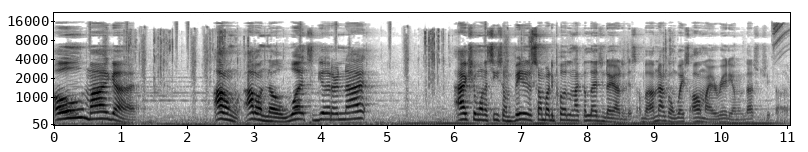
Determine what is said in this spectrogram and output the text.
Oh my god. I don't I don't know what's good or not. I actually want to see some videos of somebody pulling like a legendary out of this, but I'm not gonna waste all my Eridium if that's what you thought.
